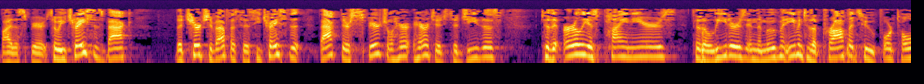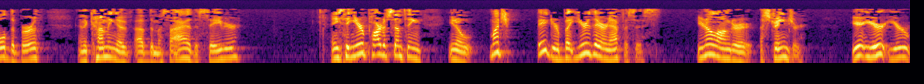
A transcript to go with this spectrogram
by the Spirit. So he traces back the church of Ephesus, he traces back their spiritual her- heritage to Jesus, to the earliest pioneers, to the leaders in the movement, even to the prophets who foretold the birth and the coming of, of the Messiah, the Savior. And he's saying you're part of something, you know, much bigger, but you're there in Ephesus. you're no longer a stranger. You're you're you're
